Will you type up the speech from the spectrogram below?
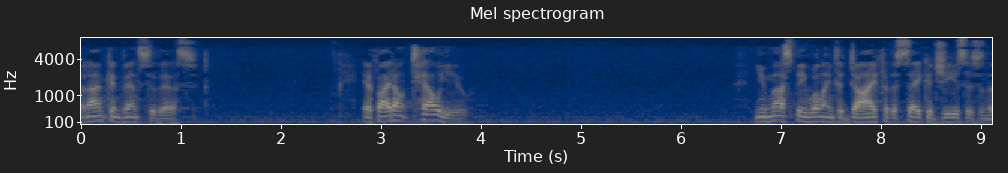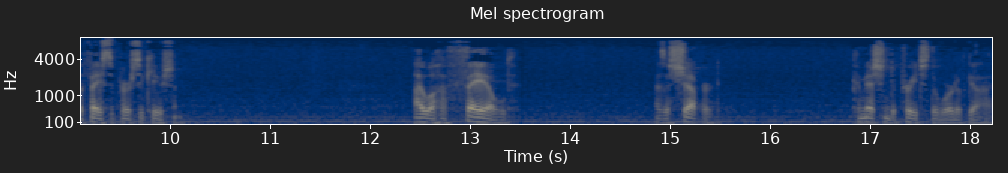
But I'm convinced of this. If I don't tell you, you must be willing to die for the sake of Jesus in the face of persecution. I will have failed as a shepherd commissioned to preach the Word of God.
